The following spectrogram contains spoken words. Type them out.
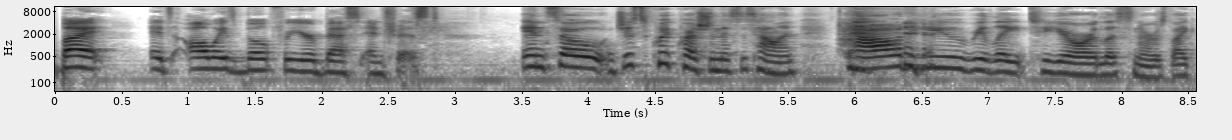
but it's always built for your best interest. And so, just a quick question. This is Helen. How do you relate to your listeners? Like,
